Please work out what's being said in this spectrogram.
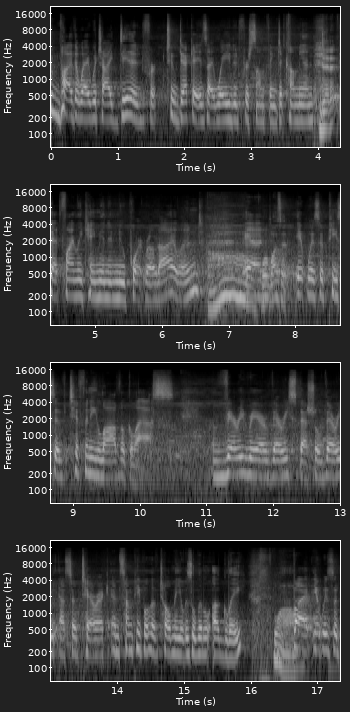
by the way, which I did for two decades. I waited for something to come in Did it? that finally came in in Newport, Rhode Island. Oh, and what was it? It was a piece of Tiffany lava glass. Very rare, very special, very esoteric, and some people have told me it was a little ugly. Wow. But it was a,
